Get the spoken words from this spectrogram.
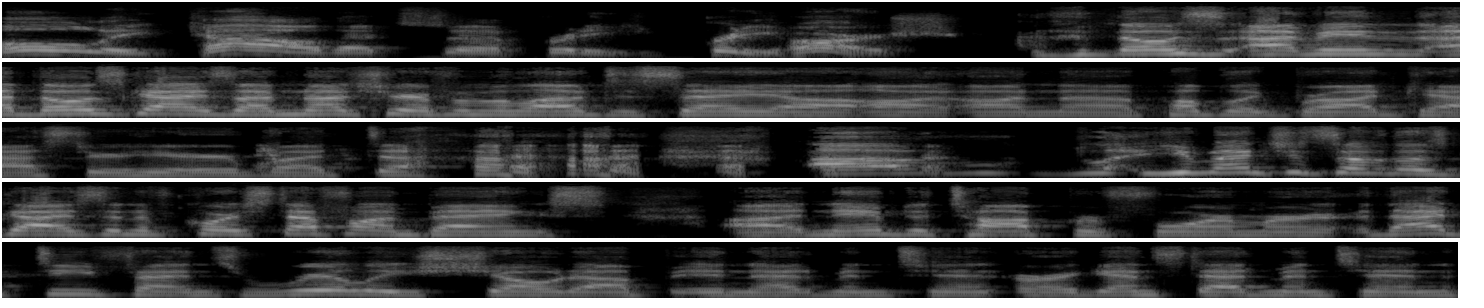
holy cow, that's uh, pretty pretty harsh. Those, I mean, uh, those guys. I'm not sure if I'm allowed to say uh, on, on uh, public broadcaster here, but uh, um, you mentioned some of those guys, and of course, Stefan Banks named a top performer. That defense really showed up in Edmonton or against Edmonton,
